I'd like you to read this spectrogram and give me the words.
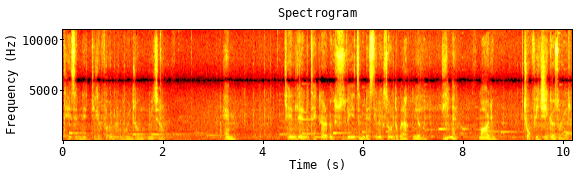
Teyzemin ettiği lafı ömrüm boyunca unutmayacağım. Hem kendilerini tekrar öksüz ve yetim beslemek zorunda bırakmayalım. Değil mi? Malum. Çok feci göz oyarım.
